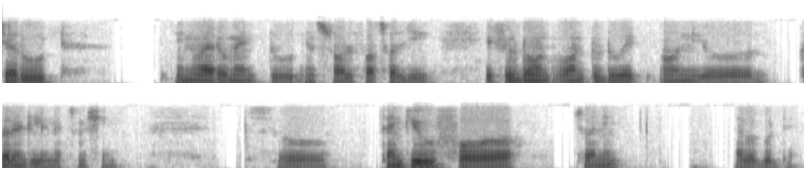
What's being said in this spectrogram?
chroot environment to install Fossology if you don't want to do it on your current Linux machine. So thank you for joining. Have a good day.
